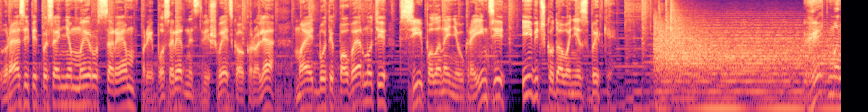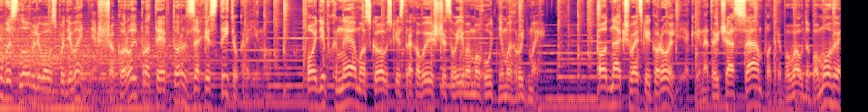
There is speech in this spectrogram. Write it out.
В разі підписання миру з царем при посередництві шведського короля мають бути повернуті всі полонені українці і відшкодовані збитки. Гетьман висловлював сподівання, що король-протектор захистить Україну, одіпхне московське страховище своїми могутніми грудьми. Однак шведський король, який на той час сам потребував допомоги,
